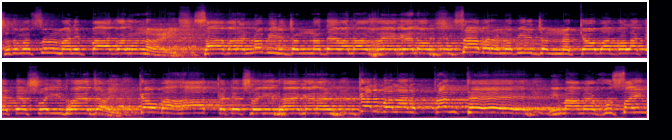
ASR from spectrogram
শুধু মুসলমানই পাগল নয়, সাহাবার নবীর জন্য দেওয়ানা হয়ে গেল। সাহাবার নবীর জন্য কেউ বা গলা কেটে শহীদ হয়ে যায় কেউ বা হাত কেটে শহীদ হয়ে গেলেন। কারবালার প্রান্তে ইমামে হুসাইন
